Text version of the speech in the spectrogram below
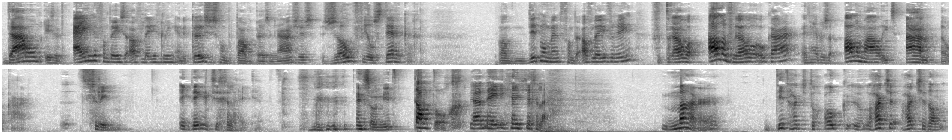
daarom is het einde van deze aflevering en de keuzes van bepaalde personages zoveel sterker. Want in dit moment van de aflevering vertrouwen alle vrouwen elkaar en hebben ze allemaal iets aan elkaar. Slim. Ik denk dat je gelijk hebt. En zo niet, dan toch. Ja, nee, ik geef je gelijk. Maar, dit had je toch ook... Had je, had je dan...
